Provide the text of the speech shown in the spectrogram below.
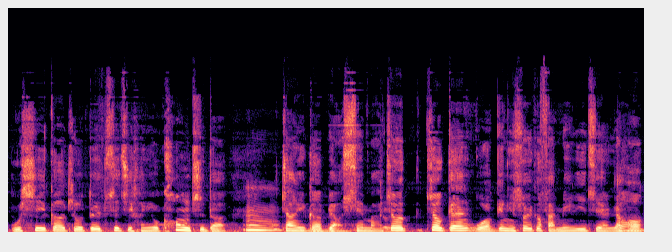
不是一个就对自己很有控制的，嗯，这样一个表现嘛，就就跟我跟你说一个反面意见，然后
